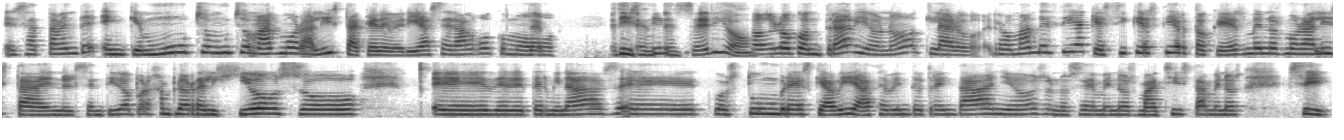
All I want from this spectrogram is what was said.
exactamente en que mucho, mucho más moralista, que debería ser algo como... ¿En, serio? Todo lo contrario, ¿no? Claro, Román decía que sí que es cierto que es menos moralista en el sentido, por ejemplo, religioso, eh, de determinadas eh, costumbres que había hace 20 o 30 años, no sé, menos machista, menos... Sí,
